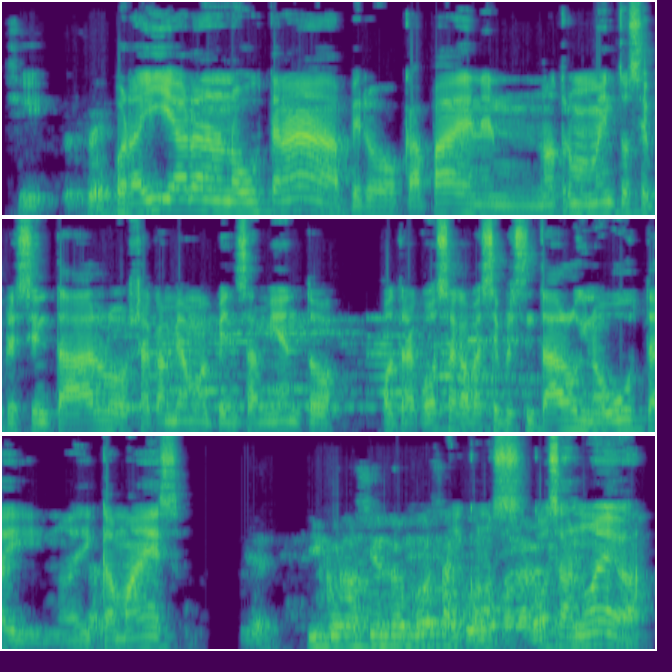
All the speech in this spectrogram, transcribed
sí. Perfecto. Por ahí ahora no nos gusta nada, pero capaz en, en otro momento se presenta algo, ya cambiamos de pensamiento, otra cosa, capaz se presenta algo y nos gusta y nos dedicamos a eso. Bien. Y conociendo cosas Y como cono- para ver- cosas nuevas.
